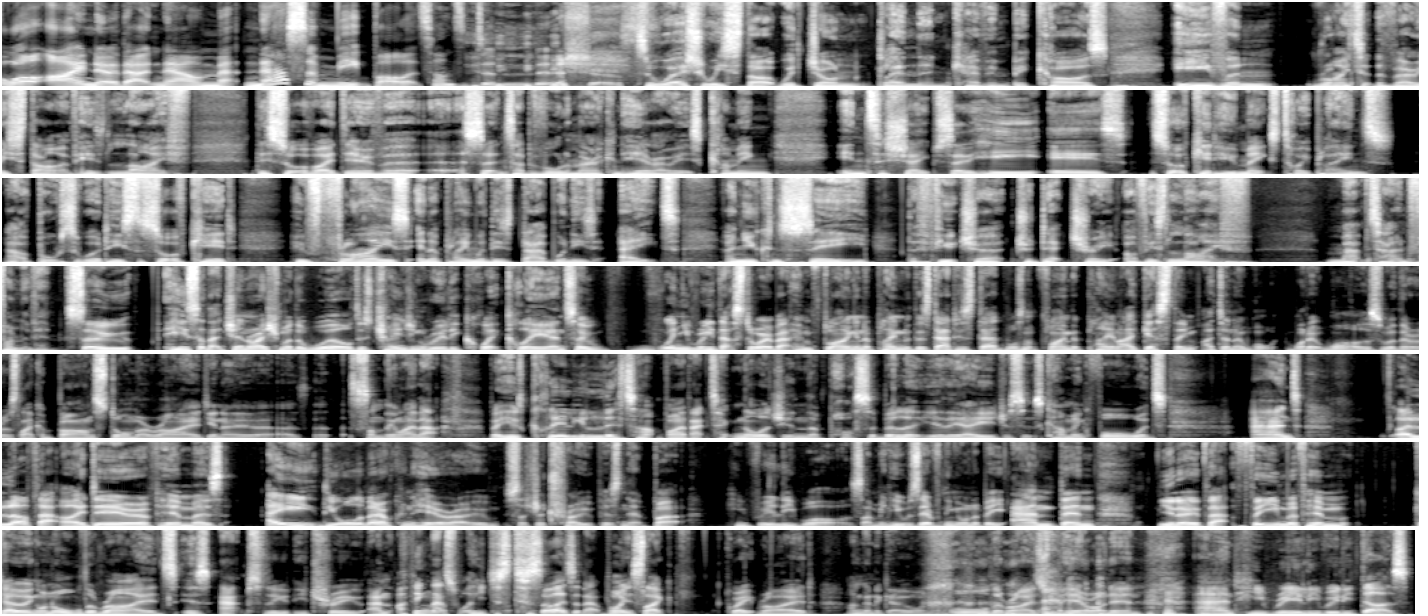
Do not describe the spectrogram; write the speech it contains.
Well, I know that now. Ma- NASA meatball. It sounds delicious. So, where should we start with John Glenn then, Kevin? Because even right at the very start of his life, this sort of idea of a, a certain type of all American hero is coming into shape. So he is the sort of kid who makes toy planes out of Balsawood. He's the sort of kid who flies in a plane with his dad when he's eight, and you can see the future trajectory of his life mapped out in front of him. So he's in that generation where the world is changing really quickly. And so when you read that story about him flying in a plane with his dad, his dad wasn't flying the plane. I guess they, I don't know what, what it was, whether it was like a barnstormer ride, you know, uh, uh, something like that. But he was clearly lit up by that technology and the possibility of the age as it's coming forwards. And I love that idea of him as a the all American hero, such a trope, isn't it? But he really was. I mean, he was everything you want to be. And then, you know, that theme of him going on all the rides is absolutely true. And I think that's what he just decides at that point. It's like, great ride. I'm going to go on all the rides from here on in. And he really, really does.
